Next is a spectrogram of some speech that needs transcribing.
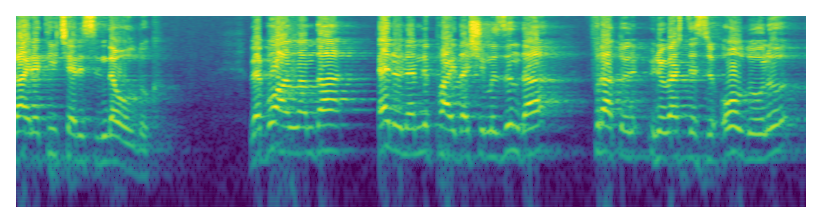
gayreti içerisinde olduk. Ve bu anlamda en önemli paydaşımızın da Fırat Üniversitesi olduğunu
